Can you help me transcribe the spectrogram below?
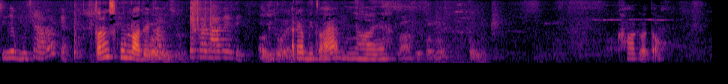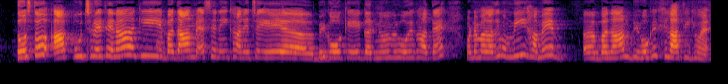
सीधे मुँह से आ रहा है क्या? तरंग स्पून ला देगा अभी तो है अरे अभी तो है यहाँ आए खा के बताओ। दोस्तों आप पूछ रहे थे ना कि बादाम ऐसे नहीं खाने चाहिए भिगो के गर्मियों में भिगो के खाते हैं। और मैं बता दी मम्मी हमें बादाम भिगो के खिलाती क्यों है?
